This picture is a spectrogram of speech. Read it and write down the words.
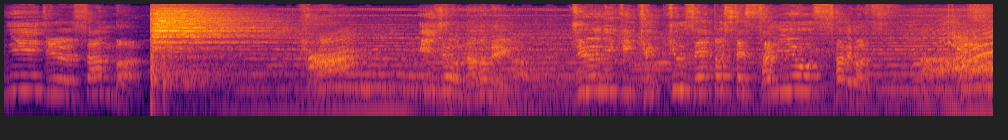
23番。はあ以上7名が12期研究生として採用されます。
